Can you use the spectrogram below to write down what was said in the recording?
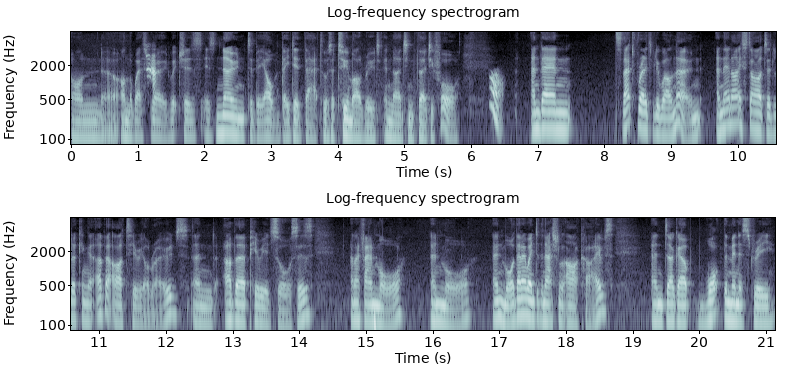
on uh, on the West Road, which is is known to be oh they did that. There was a two mile route in 1934, Oh, and then so that's relatively well known. And then I started looking at other arterial roads and other period sources, and I found more and more and more. Then I went to the National Archives and dug up what the Ministry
